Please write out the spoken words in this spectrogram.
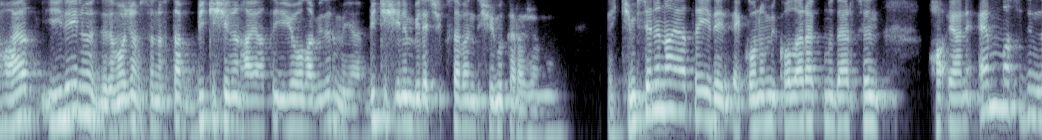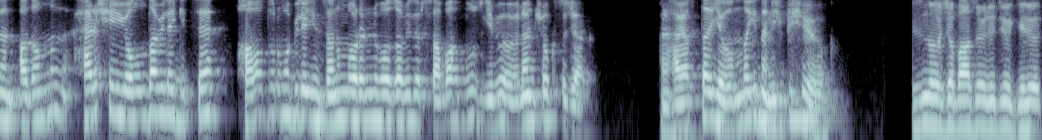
hayat iyi değil mi? Dedim hocam sınıfta bir kişinin hayatı iyi olabilir mi ya? Bir kişinin bile çıksa ben dişimi kıracağım. Yani. E, kimsenin hayatı iyi değil. Ekonomik olarak mı dersin? Ha, yani en basitinden adamın her şeyi yolunda bile gitse hava durumu bile insanın moralini bozabilir. Sabah buz gibi, öğlen çok sıcak. Hani hayatta yolunda giden hiçbir şey yok. Bizim de hoca bazen öyle diyor. Geliyor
